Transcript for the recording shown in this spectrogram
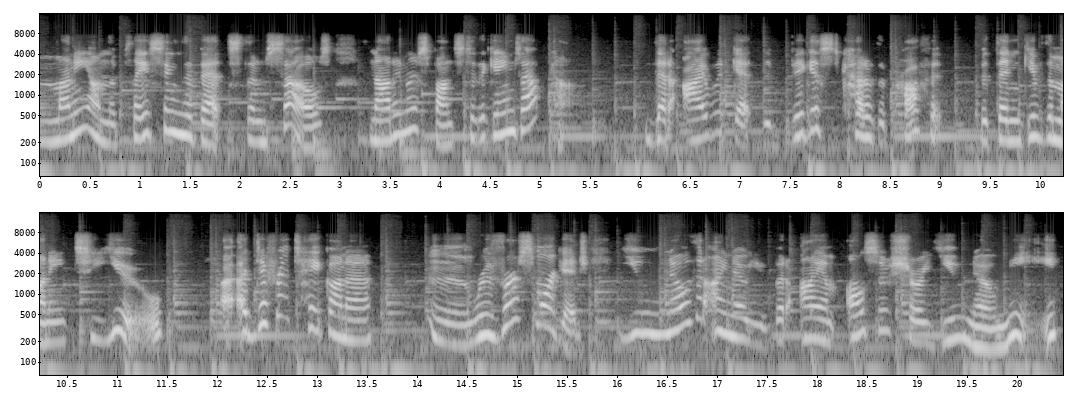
money on the placing the bets themselves, not in response to the game's outcome. That I would get the biggest cut of the profit, but then give the money to you. A, a different take on a hmm, reverse mortgage. You know that I know you, but I am also sure you know me.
